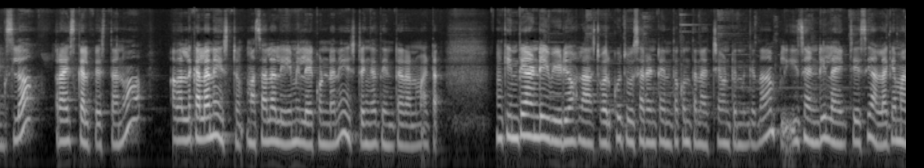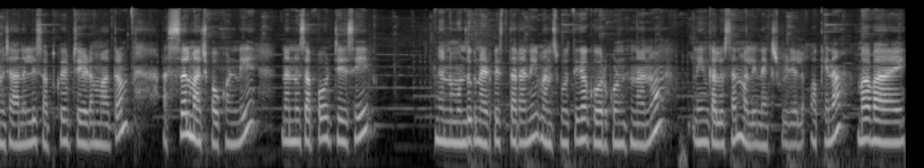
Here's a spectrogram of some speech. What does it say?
ఎగ్స్లో రైస్ కలిపేస్తాను. వాళ్ళకి అలానే ఇష్టం. మసాలాలు ఏమీ లేకుండానే ఇష్టంగా తింటారనమాట ఇంక ఇంతే అండి ఈ వీడియో. లాస్ట్ వరకు చూసారంటే ఎంత కొంత నచ్చే ఉంటుంది కదా. ప్లీజ్ అండి లైక్ చేసి అలాగే మన ఛానల్ని సబ్స్క్రైబ్ చేయడం మాత్రం అస్సలు మర్చిపోకండి. నన్ను సపోర్ట్ చేసి నన్ను ముందుకు నడిపిస్తారని మనస్ఫూర్తిగా కోరుకుంటున్నాను. నేను కలుస్తాను మళ్ళీ నెక్స్ట్ వీడియోలో. ఓకేనా? బాయ్.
